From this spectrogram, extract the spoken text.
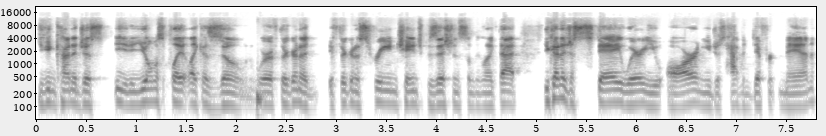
You can kind of just you, you almost play it like a zone where if they're gonna if they're gonna screen, change position, something like that, you kind of just stay where you are and you just have a different man,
